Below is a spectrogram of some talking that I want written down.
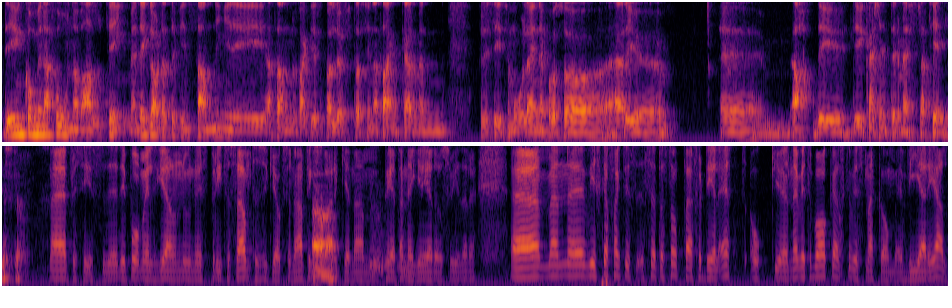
det är en kombination av allting. Men det är klart att det finns sanning i att han faktiskt bara luftar sina tankar men precis som Ola är inne på så är det ju eh, ja, det är, det är kanske inte det mest strategiska. Nej, precis. Det, det påminner lite grann om Nuno Espirito Santo tycker jag också, när han fick sparken, när han petade Negredo och så vidare. Uh, men uh, vi ska faktiskt sätta stopp här för del 1 och uh, när vi är tillbaka ska vi snacka om Villarreal.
